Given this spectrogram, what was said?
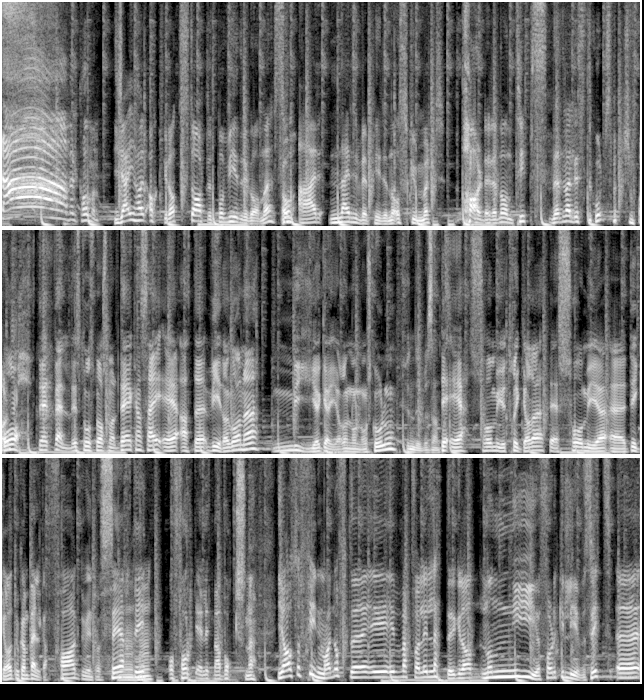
Ah, velkommen. Jeg har akkurat startet på videregående, som er nervepirrende og skummelt. Har dere noen tips? Det er et veldig stort spørsmål. Åh, det er et veldig stort spørsmål. Det jeg kan si er at eh, Videregående mye gøyere enn ungdomsskolen. 100% Det er så mye tryggere, det er så mye eh, diggere. Du kan velge fag du er interessert i, og folk er litt mer voksne. Ja, og så finner man ofte, i, i hvert fall i lettere grad, noen nye folk i livet sitt. Eh,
